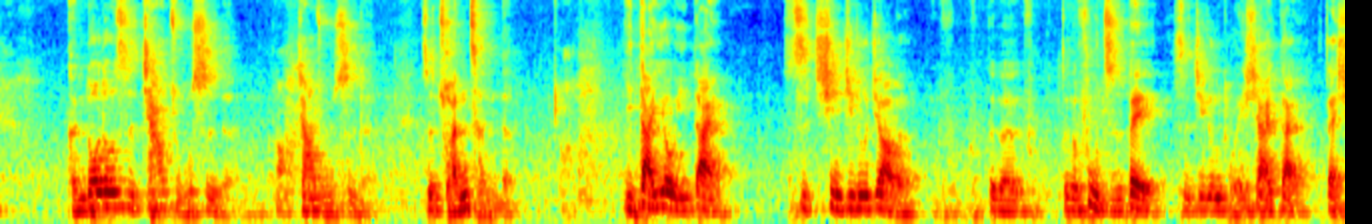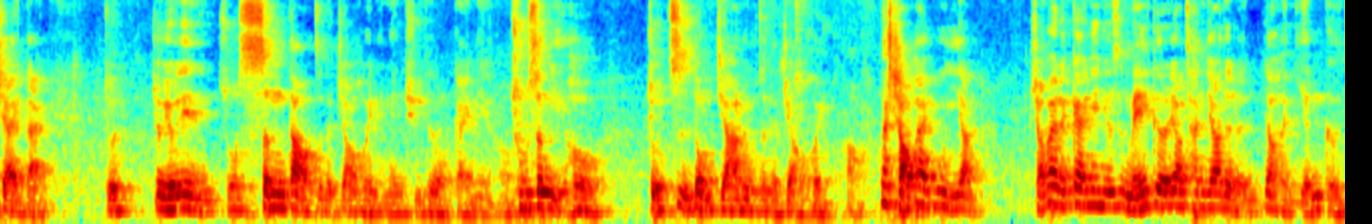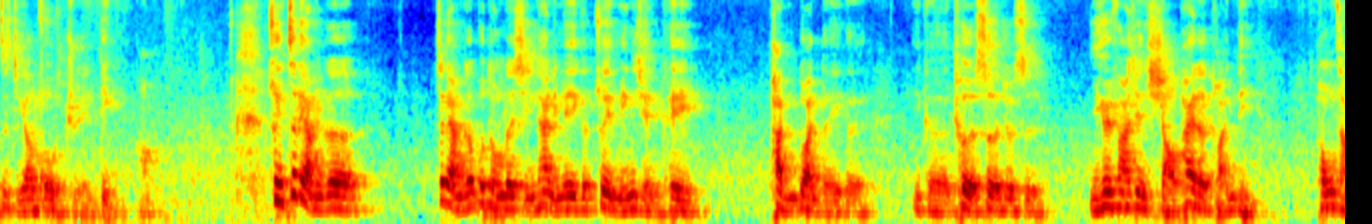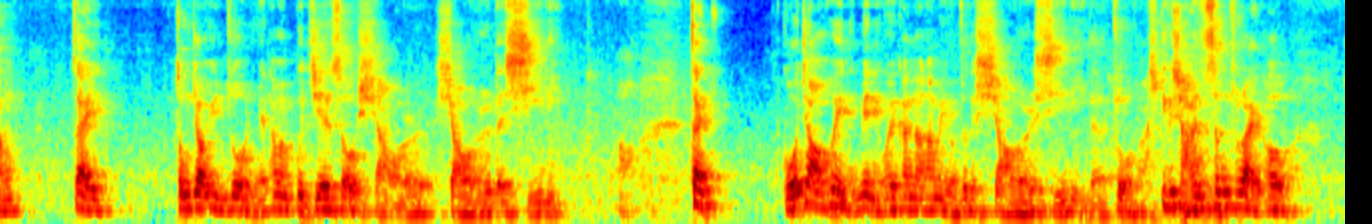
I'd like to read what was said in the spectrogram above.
很多都是家族式的，啊，家族式的，是传承的，啊，一代又一代是信基督教的，这个这个父执辈是基督徒，哎，下一代再下一代，就就有点说升到这个教会里面去这种概念，出生以后就自动加入这个教会，啊，那小派不一样，小派的概念就是每一个要参加的人要很严格，自己要做决定，啊，所以这两个。这两个不同的形态里面，一个最明显可以判断的一个一个特色就是，你会发现小派的团体通常在宗教运作里面，他们不接受小儿小儿的洗礼啊。在国教会里面，你会看到他们有这个小儿洗礼的做法。一个小孩子生出来以后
